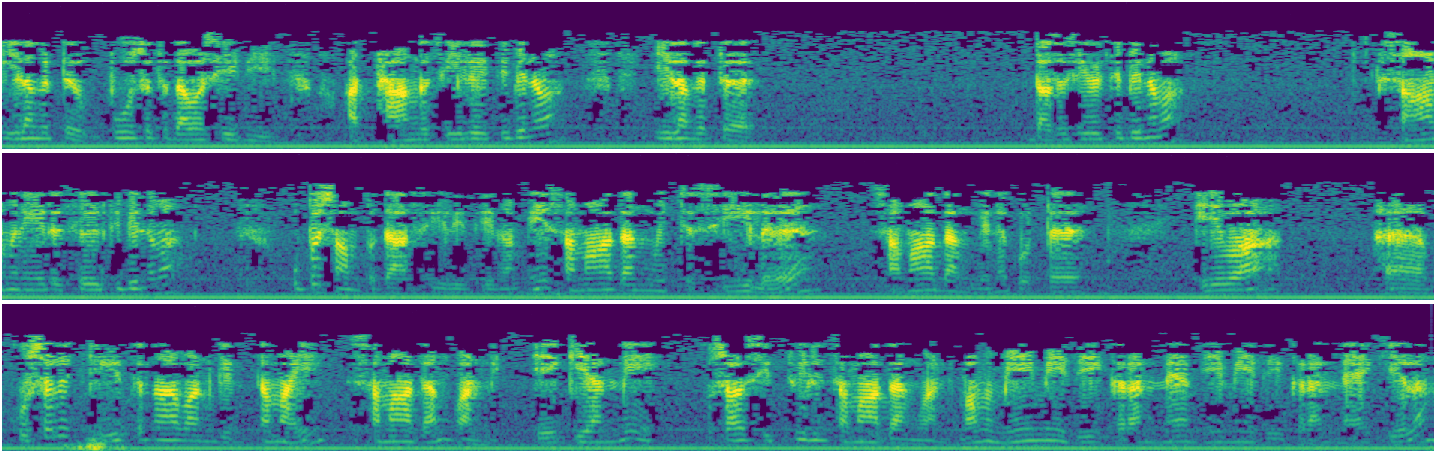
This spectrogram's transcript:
ඊළඟට උපෝසත දවසේදී අට්ඨාංග සීලේ තිබෙනවා. ඊළඟට දස සීල් තිබෙනවා. සාමනීර සීල් තිබෙනවා. උපසම්පදා සීලය තියෙනවා. මේ සමාදන් වෙච්ච සීල සමාදන් වෙනකොට ඒවා කුසල චේතනාවන්ගෙන් තමයි සමාදන් වන්නේ. ඒ කියන්නේ කුසල් සිත්විලින් සමාදන් වන්නේ. මම මේ මේ දේ කරන්නේ මේ මේ දේ කරන්නේ කියලා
